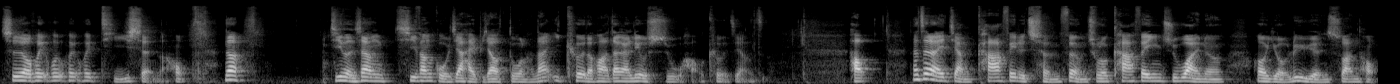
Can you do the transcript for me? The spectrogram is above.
吃了会会会会提神然后那基本上西方国家还比较多了，那一颗的话大概六十五毫克这样子。好。那再来讲咖啡的成分，除了咖啡因之外呢，哦，有绿原酸哈，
